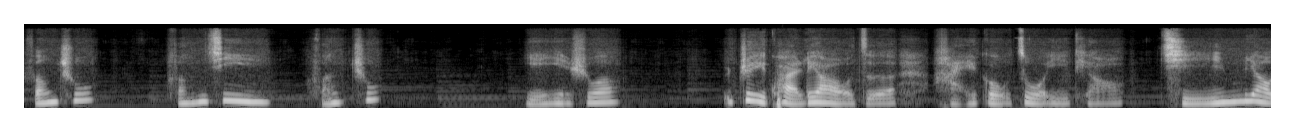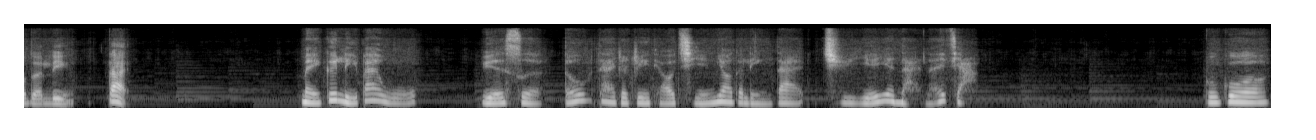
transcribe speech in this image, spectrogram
缝出、缝进、缝出。爷爷说：“这块料子还够做一条奇妙的领带。”每个礼拜五，约瑟。都带着这条奇妙的领带去爷爷奶奶家。不过，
